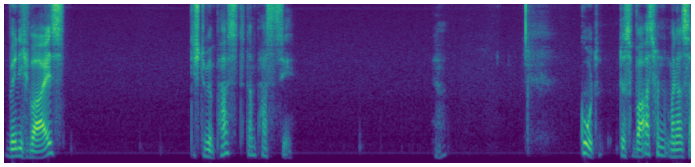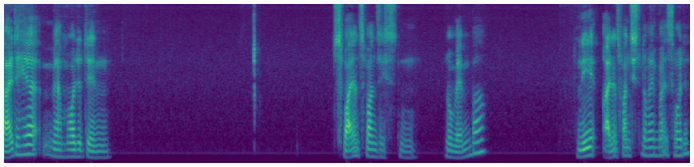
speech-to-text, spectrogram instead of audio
Wenn ich weiß, die Stimme passt, dann passt sie. Ja. Gut, das war's von meiner Seite her. Wir haben heute den 22. November. Nee, 21. November ist heute.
